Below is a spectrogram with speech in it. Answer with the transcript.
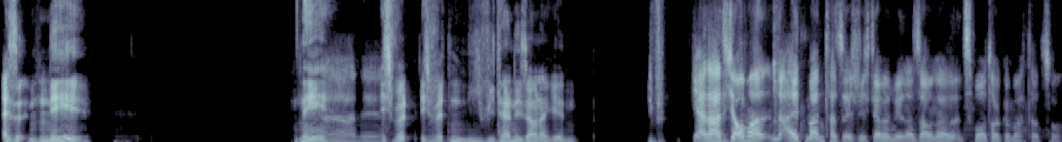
Also, nee. Nee. Ja, nee. Ich würde ich würd nie wieder in die Sauna gehen. Ja, da hatte ich auch mal einen alten Mann tatsächlich, der mit mir in der Sauna einen Smalltalk gemacht hat. So.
